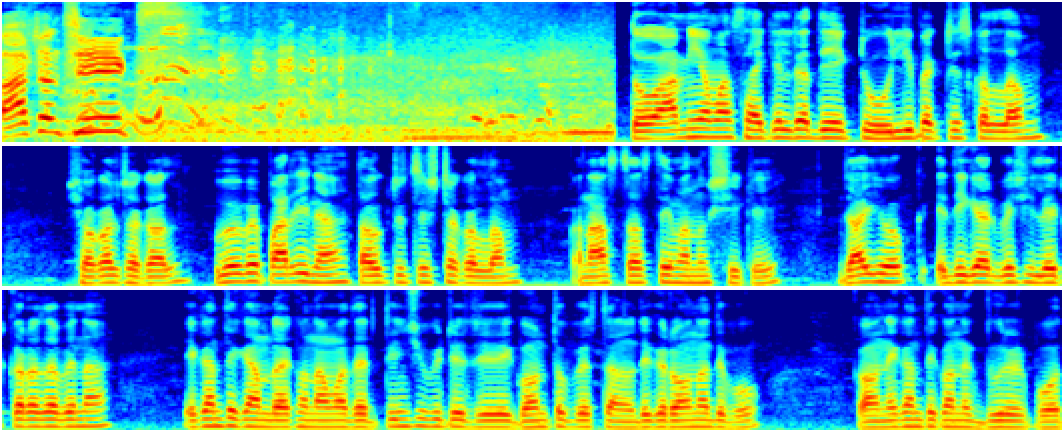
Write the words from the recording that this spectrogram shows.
বাসন সিক্স তো আমি আমার সাইকেলটা দিয়ে একটু উইলি প্র্যাকটিস করলাম। সকাল সকাল। ওভাবে পারি না, তাও একটু চেষ্টা করলাম, কারণ আস্তে আস্তেই মানুষ শিখে। যাই হোক, এদিকে আর বেশি লেট করা যাবে না। এখান থেকে আমরা এখন আমাদের তিনশো ফিটের যে গন্তব্যস্থান ওদিকে রওনা দেব, কারণ এখান থেকে অনেক দূরের পথ।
